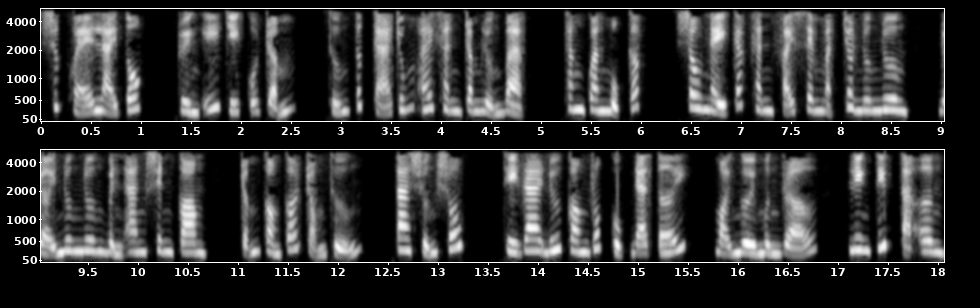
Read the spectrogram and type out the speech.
sức khỏe lại tốt, truyền ý chỉ của trẫm, thưởng tất cả chúng ái khanh trăm lượng bạc, thăng quan một cấp, sau này các khanh phải xem mạch cho nương nương, đợi nương nương bình an sinh con, trẫm còn có trọng thưởng, ta sửng sốt, thì ra đứa con rốt cuộc đã tới, mọi người mừng rỡ, liên tiếp tạ ơn,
